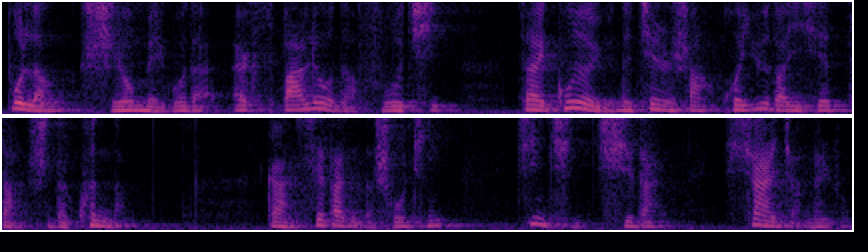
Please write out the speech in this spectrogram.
不能使用美国的 X 八六的服务器，在公有云的建设上会遇到一些暂时的困难。感谢大家的收听，敬请期待下一讲内容。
